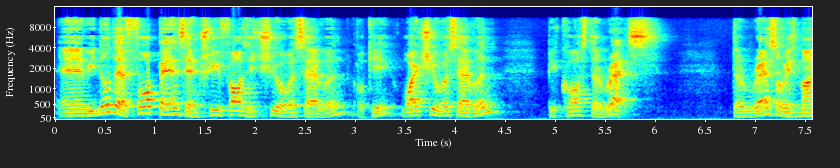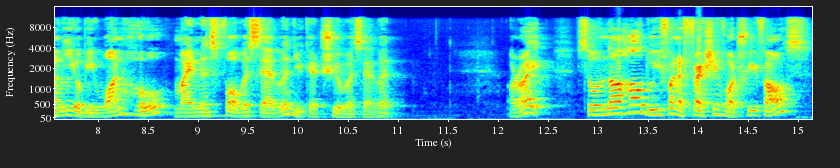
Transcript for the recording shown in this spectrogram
And we know that 4 pens and 3 files is 3 over 7. Okay, why 3 over 7? Because the rest. The rest of his money will be 1 whole minus 4 over 7. You get 3 over 7. Alright, so now how do we find a fraction for 3 files?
